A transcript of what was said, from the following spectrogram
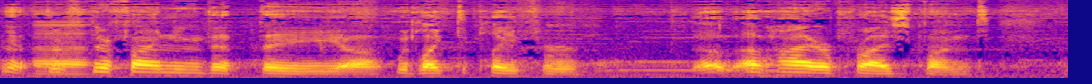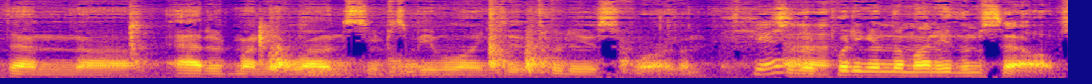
Yeah, they're, Uh, they're finding that they uh, would like to play for a, a higher prize fund than uh, added money alone seems to be willing to produce for them. Yeah. So they're putting in the money themselves.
